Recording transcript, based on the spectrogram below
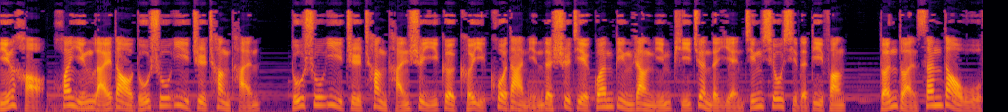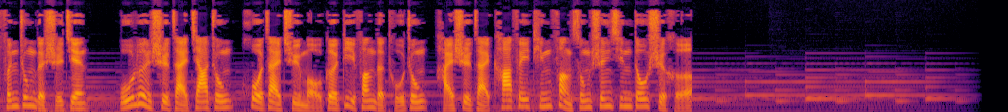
您好，欢迎来到读书益智畅谈。读书益智畅谈是一个可以扩大您的世界观，并让您疲倦的眼睛休息的地方。短短三到五分钟的时间，无论是在家中，或在去某个地方的途中，还是在咖啡厅放松身心，都适合。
